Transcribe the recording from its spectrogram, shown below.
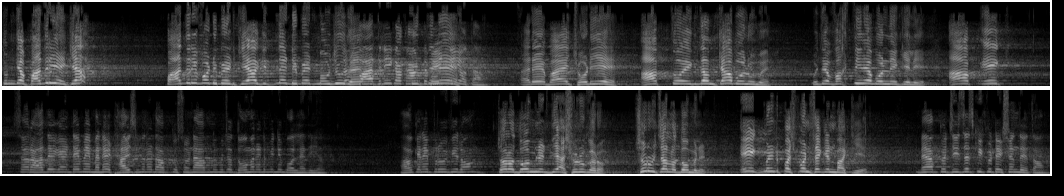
तुम क्या पादरी है क्या? पादरी को डिबेट किया? कितने डिबेट मौजूद है? पादरी का काम कितने- नहीं होता। अरे भाई छोड़िए। आप तो एकदम क्या बोलूँ मैं? मुझे वक्त ही नहीं बोलने के लिए। आप एक सर आधे घंटे में मैंने 28 मिनट आपको सुना। आपने मुझे दो मिनट भी नहीं बोलने दिया। How can I prove you wrong चलो दो मिनट दिया शुरू करो। शुरू चलो दो मिनट। एक मिनट पचपन सेकंड बाकी है। मैं आपको जीसस की कोटेशन देता हूँ।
